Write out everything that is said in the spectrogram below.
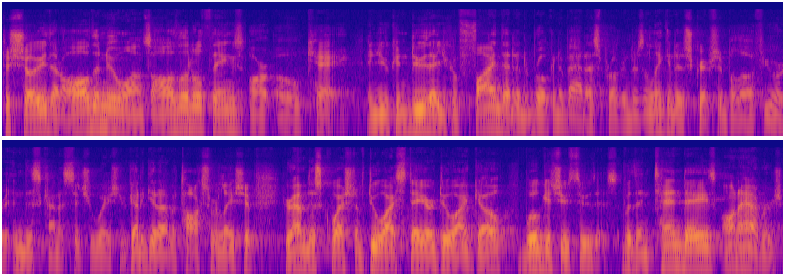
to show you that all the nuance all the little things are okay and you can do that. You can find that in the Broken to Badass program. There's a link in the description below if you are in this kind of situation. You've got to get out of a toxic relationship. You're having this question of do I stay or do I go? We'll get you through this. Within 10 days, on average,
